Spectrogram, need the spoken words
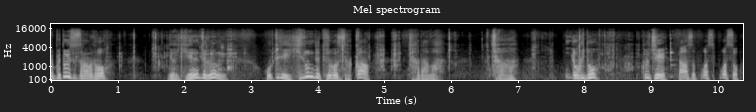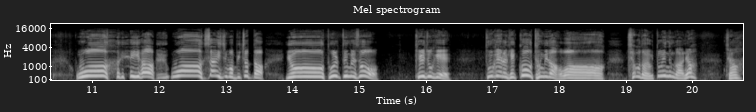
옆에 또 있었어, 하나 더. 야, 얘네들은 어떻게 이런 데 들어가서 살까? 자, 나봐. 자, 여기도. 그렇지. 나왔어. 뽑았어. 뽑았어. 우와, 야, 우와, 사이즈 뭐 미쳤다. 야, 돌 틈에서 개조개 두 개를 개꿀합니다. 와, 최고다. 여기 또 있는 거 아니야? 자,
